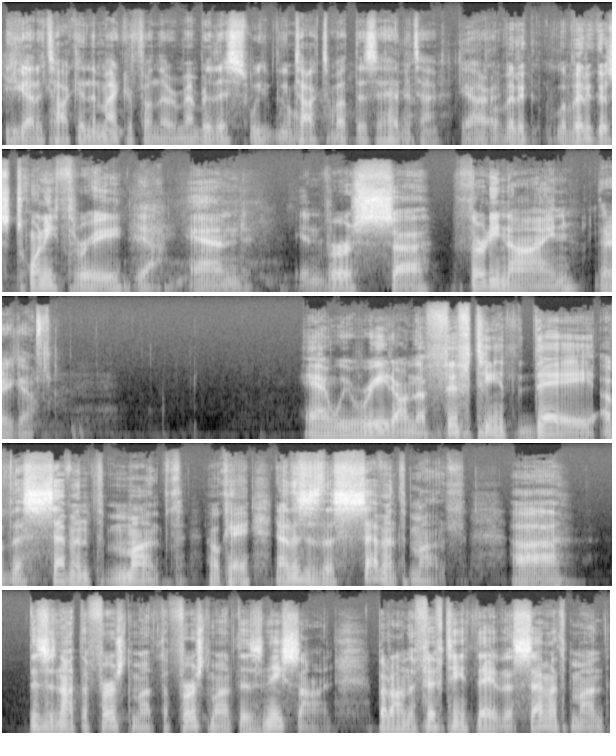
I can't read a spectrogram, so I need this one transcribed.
You got to talk in the microphone though. Remember this? We, we talked about this ahead of time. Oh, Yeah, right. Levitic- Leviticus 23. Yeah. And in verse uh, 39, There you go. and we read on the 15th day of the seventh month. Okay, now this is the seventh month. Uh, this is not the first month. The first month is Nisan. But on the 15th day of the seventh month,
